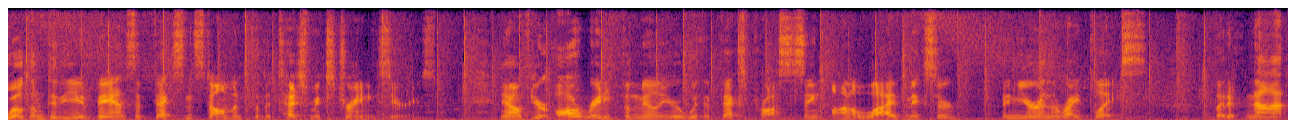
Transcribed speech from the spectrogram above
Welcome to the Advanced Effects installment for the TouchMix training series. Now, if you're already familiar with effects processing on a live mixer, then you're in the right place. But if not,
